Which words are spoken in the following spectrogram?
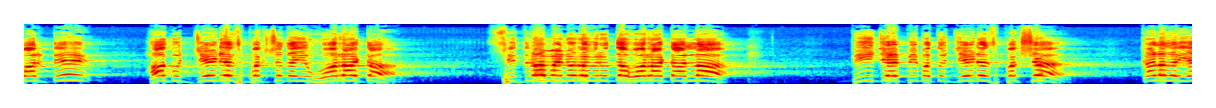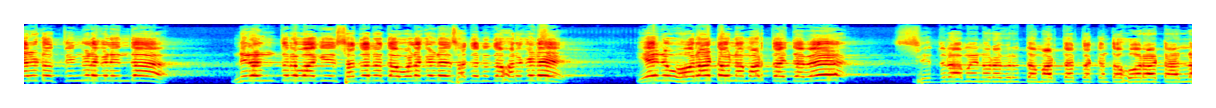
ಪಾರ್ಟಿ ಹಾಗೂ ಜೆಡಿಎಸ್ ಪಕ್ಷದ ಈ ಹೋರಾಟ ಸಿದ್ದರಾಮಯ್ಯನವರ ವಿರುದ್ಧ ಹೋರಾಟ ಅಲ್ಲ, ಬಿಜೆಪಿ ಮತ್ತು ಜೆಡಿಎಸ್ ಪಕ್ಷ ಕಳೆದ ಎರಡು ತಿಂಗಳುಗಳಿಂದ ನಿರಂತರವಾಗಿ ಸದನದ ಒಳಗಡೆ, ಸದನದ ಹೊರಗಡೆ ಏನು ಹೋರಾಟವನ್ನ ಮಾಡ್ತಾ ಇದ್ದೇವೆ. ಸಿದ್ದರಾಮಯ್ಯನವರ ವಿರುದ್ಧ ಮಾಡ್ತಾ ಇರ್ತಕ್ಕಂಥ ಹೋರಾಟ ಅಲ್ಲ.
